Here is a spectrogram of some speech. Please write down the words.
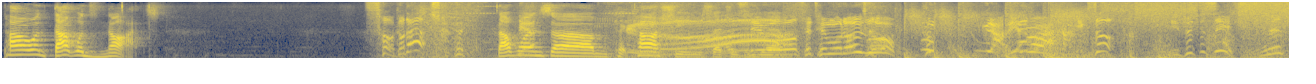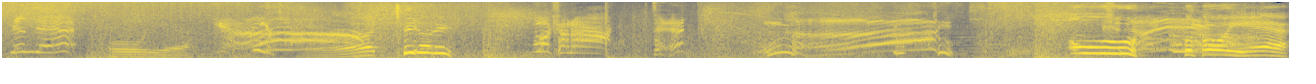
power one, that one's not. That one's um Kakashi's that you can Oh yeah. Uh, Chidori! Oh, oh yeah.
